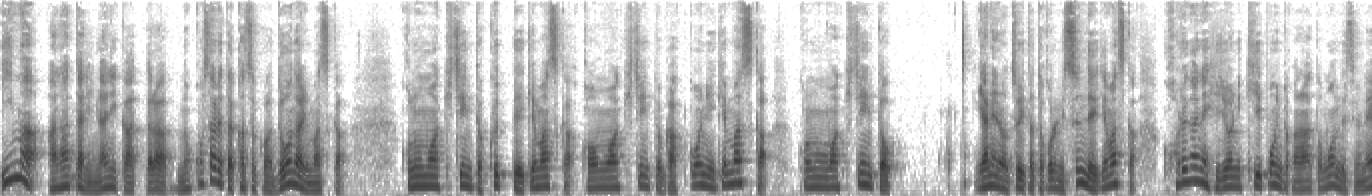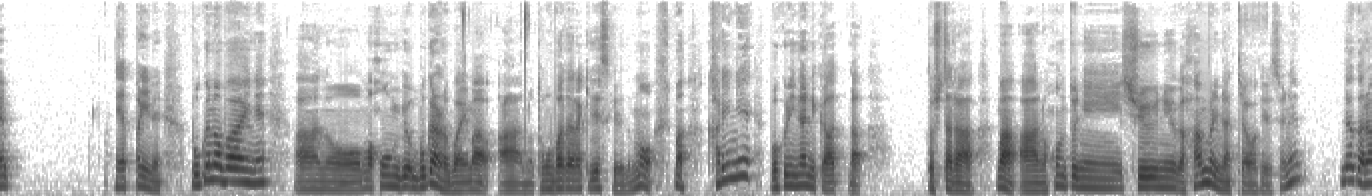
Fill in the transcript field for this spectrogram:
今あなたに何かあったら残された家族はどうなりますか？このままきちんと食っていけますか？このままきちんと学校に行けますか？このままきちんと屋根のついたところに住んでいけますか？これがね非常にキーポイントかなと思うんですよね。やっぱりね僕の場合ねあの、まあ、本業僕らの場合、まあ、あの共働きですけれども、まあ、仮にね僕に何かあったとしたら、まあ、あの本当に収入が半分になっちゃうわけですよね。だから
